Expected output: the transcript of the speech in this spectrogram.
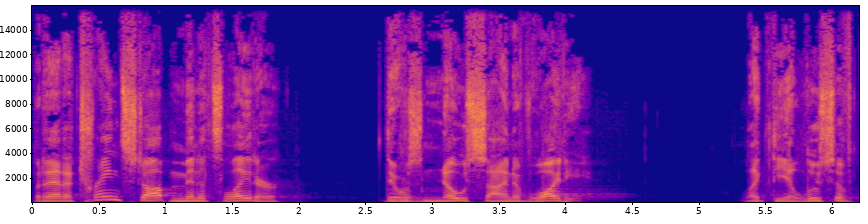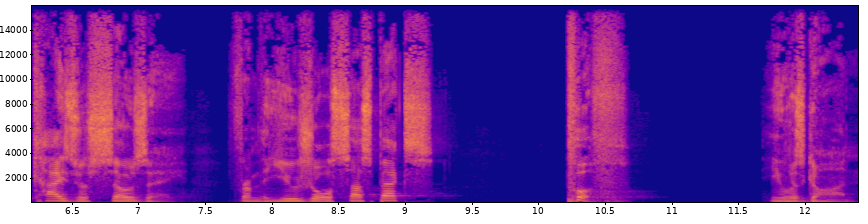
But at a train stop minutes later, there was no sign of Whitey. Like the elusive Keyser Soze from the usual suspects, poof, he was gone.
